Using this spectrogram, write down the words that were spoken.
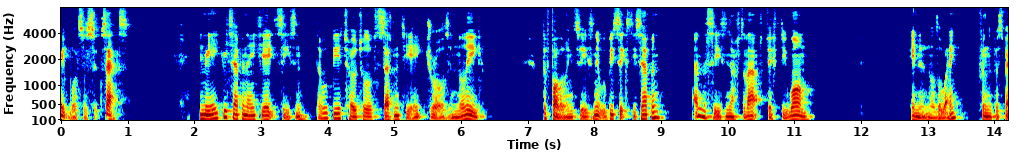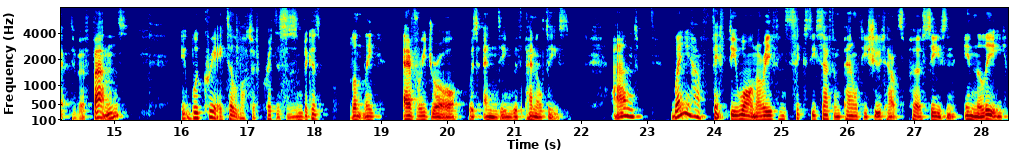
it was a success. In the 87 88 season, there would be a total of 78 draws in the league. The following season, it would be 67, and the season after that, 51. In another way, from the perspective of fans, it would create a lot of criticism because, bluntly, every draw was ending with penalties. And when you have 51 or even 67 penalty shootouts per season in the league,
